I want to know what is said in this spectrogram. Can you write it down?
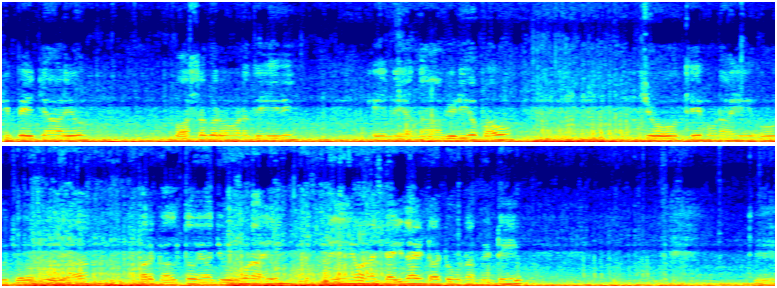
ਕਿ ਪੇਜਾਂ ਵਾਲਿਓ, ਬਸ ਕਰੋ ਹੁਣ ਤੁਸੀਂ ਵੀ ਵੀਡੀਓ ਪਾਓ। ਜੋ ਉੱਥੇ ਹੋਣਾ ਸੀ, ਉਹ ਚਲੋ ਹੋ ਗਿਆ। ਪਰ ਗਲਤ ਹੋਇਆ, ਜੋ ਹੋਣਾ ਸੀ ਨਹੀਂ ਹੋਣਾ ਚਾਹੀਦਾ ਏਡਾ ਟੂਰਨਾਮੈਂਟ ਹੀ। ਤੇ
